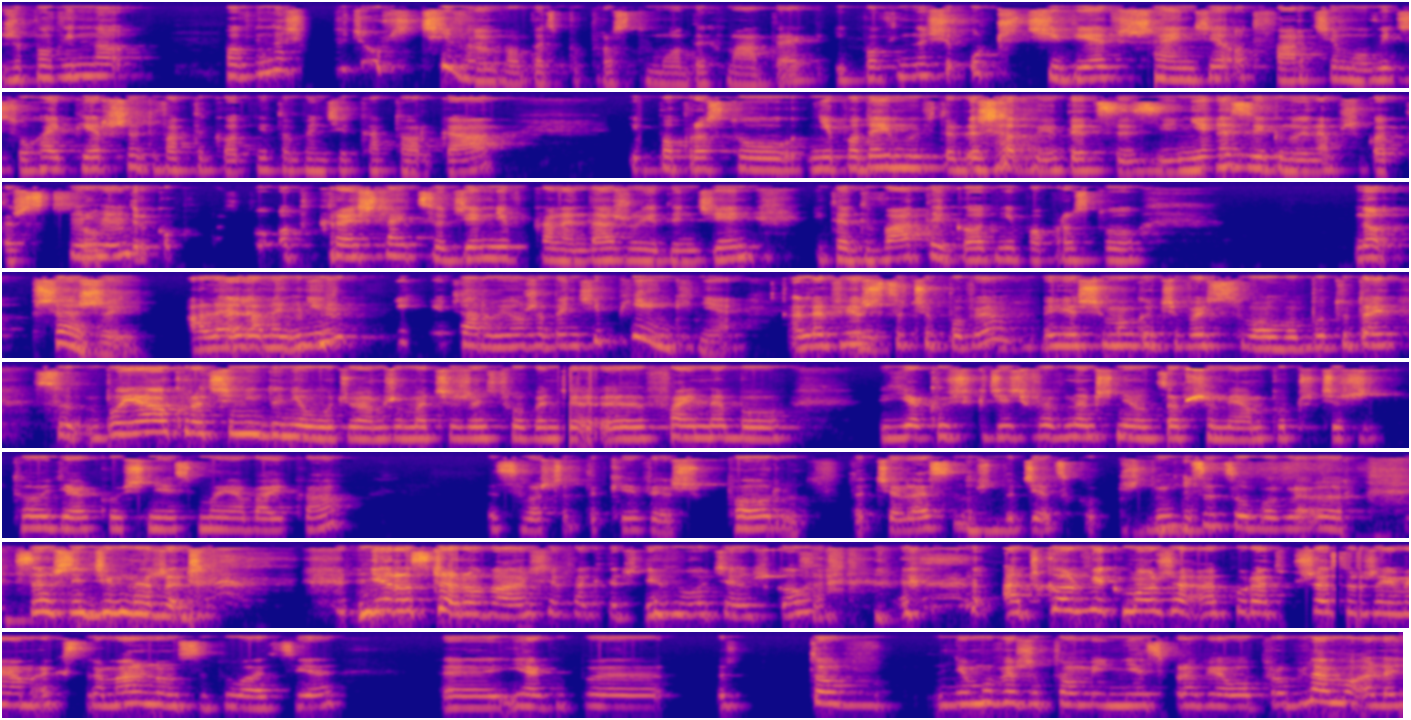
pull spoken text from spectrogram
że powinno, powinno się być uczciwym wobec po prostu młodych matek i powinno się uczciwie wszędzie otwarcie mówić: Słuchaj, pierwsze dwa tygodnie to będzie katorga. I po prostu nie podejmuj wtedy żadnej decyzji, nie rezygnuj na przykład też z prób, mm-hmm. tylko odkreślaj codziennie w kalendarzu jeden dzień i te dwa tygodnie po prostu no, przeżyj. Ale, ale, ale nie, mm-hmm. nie czarują, że będzie pięknie. Ale wiesz, co ci powiem? Jeśli mogę ci wejść słowo, bo tutaj, bo ja akurat się nigdy nie łudziłam, że macierzyństwo będzie e, fajne, bo jakoś gdzieś wewnętrznie od zawsze miałam poczucie, że to jakoś nie jest moja bajka. Zwłaszcza takie, wiesz, poród, ta cielesność, to dziecko, cycu w ogóle, ugh, strasznie dziwna rzecz. Nie rozczarowałam się, faktycznie było ciężko. Aczkolwiek może akurat przez to, że ja miałam ekstremalną sytuację, e, jakby to nie mówię, że to mi nie sprawiało problemu, ale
